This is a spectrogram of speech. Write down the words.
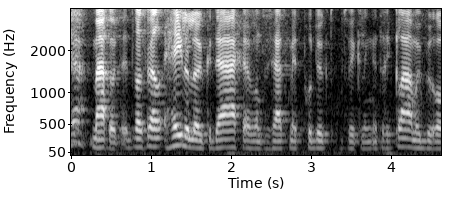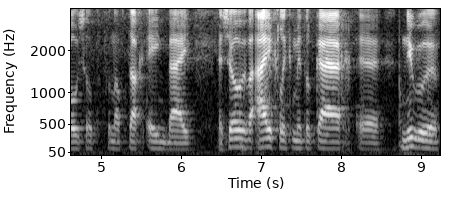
Ja. Maar goed, het was wel hele leuke dagen, want we zaten met productontwikkeling. Het reclamebureau zat vanaf dag één bij. En zo hebben we eigenlijk met elkaar nieuwe,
